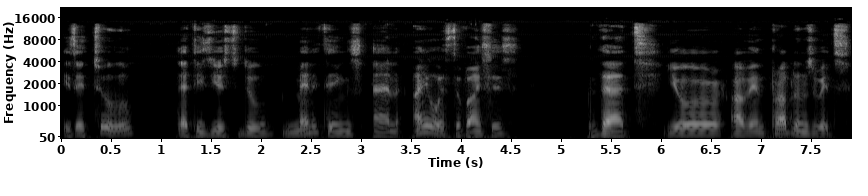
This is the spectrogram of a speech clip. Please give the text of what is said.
is a tool that is used to do many things on iOS devices that you're having problems with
